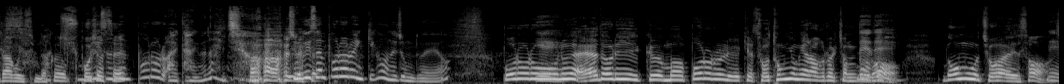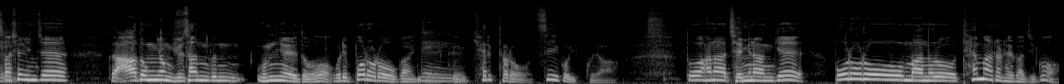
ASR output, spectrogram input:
라고 있습니다. 아, 그 보셨어요? 뽀로로, 아 당연하죠. 아, 예. 중국에서는 뽀로로 인기가 어느 정도예요? 뽀로로는 예. 애들이 그 뭐 뽀로로를 이렇게 소통용이라 그럴 정도로 네네. 너무 좋아해서 네. 사실 이제 그 아동용 유산균 음료에도 우리 뽀로로가 이제 네. 그 캐릭터로 쓰이고 있고요. 또 하나 재미난 게 뽀로로만으로 테마를 해가지고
